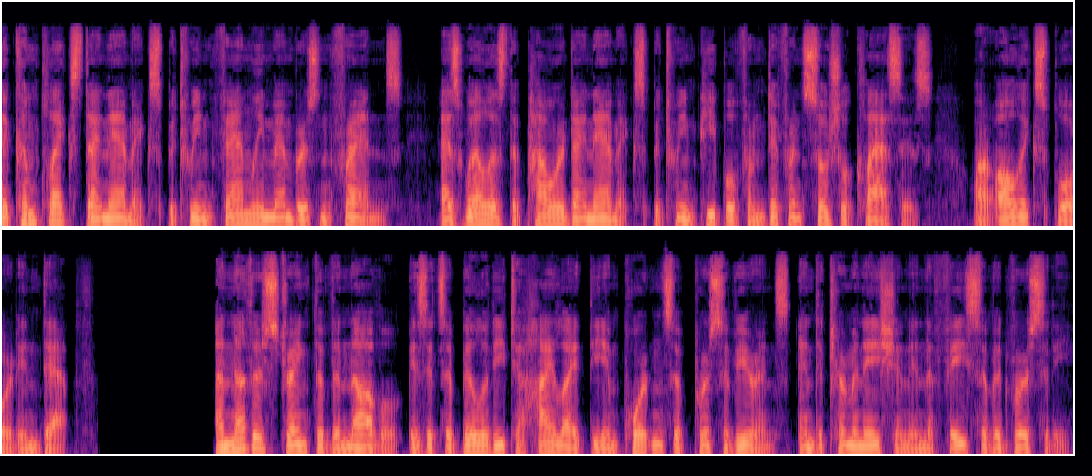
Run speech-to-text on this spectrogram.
The complex dynamics between family members and friends, as well as the power dynamics between people from different social classes, are all explored in depth. Another strength of the novel is its ability to highlight the importance of perseverance and determination in the face of adversity.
